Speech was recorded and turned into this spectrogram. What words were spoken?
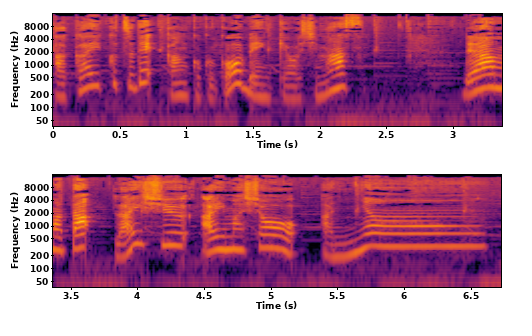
赤い靴で韓国語を勉強します。ではまた来週会いましょう。あんにょーん。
